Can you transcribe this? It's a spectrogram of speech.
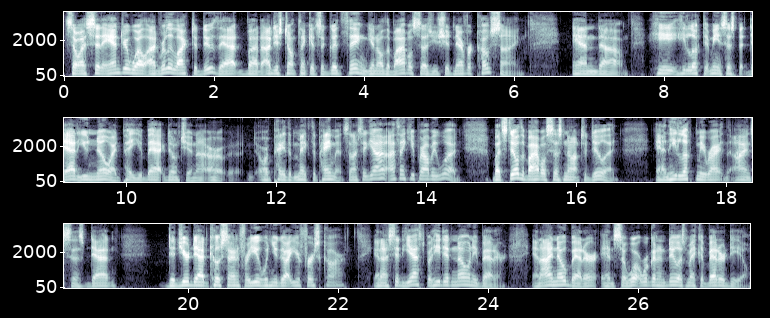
So I said, Andrew, well, I'd really like to do that, but I just don't think it's a good thing. You know, the Bible says you should never co-sign. And uh, he he looked at me and says, "But Dad, you know I'd pay you back, don't you? I, or or pay the make the payments." And I said, "Yeah, I think you probably would, but still, the Bible says not to do it." And he looked me right in the eye and says, "Dad, did your dad co-sign for you when you got your first car?" And I said, "Yes, but he didn't know any better, and I know better, and so what we're going to do is make a better deal."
